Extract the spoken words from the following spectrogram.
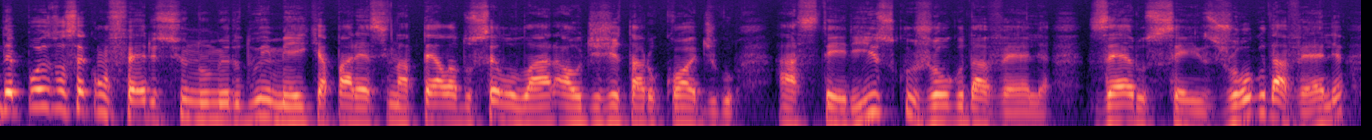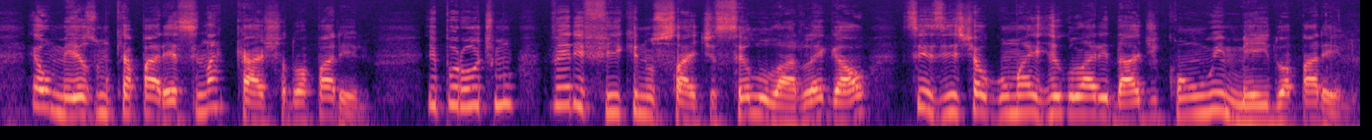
Depois você confere se o número do e-mail que aparece na tela do celular ao digitar o código asterisco jogo da velha 06 jogo da velha é o mesmo que aparece na caixa do aparelho. E por último, verifique no site Celular Legal se existe alguma irregularidade com o e-mail do aparelho.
